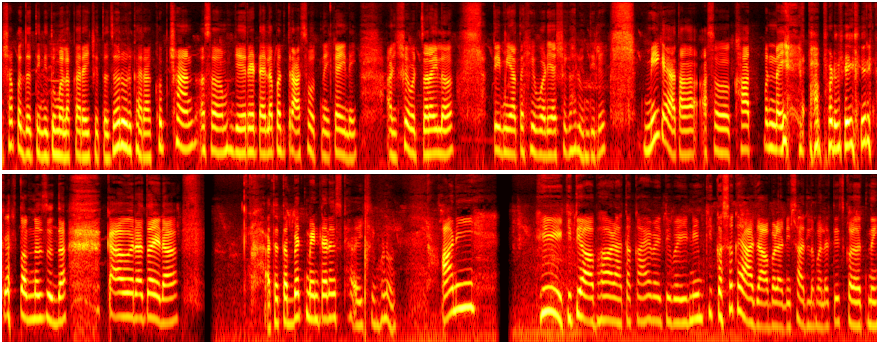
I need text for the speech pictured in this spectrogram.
अशा पद्धतीने तुम्हाला करायचे तर जरूर करा. खूप छान असं म्हणजे रेटायला पण त्रास होत नाही काही नाही. आणि शेवटचं राहिलं ते मी आता हे वडे असे घालून दिले. मी काय आता असं खात पण नाही पापड वगैरे करताना सुद्धा का बरं आता आहे ना. आता तब्येत मेंटेनन्स ठेवायची म्हणून. आणि हे किती आभाळ. आता काय माहिती बाई नेमकी कसं काय आज आभाळाने साधलं मला तेच कळत नाही.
